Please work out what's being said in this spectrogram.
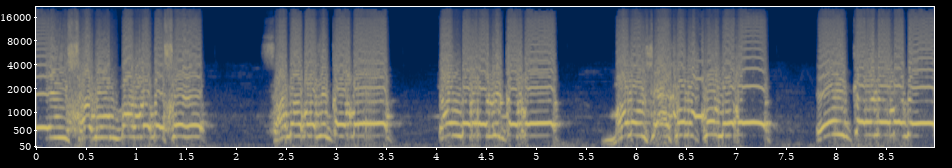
এই স্বাধীন বাংলাদেশে সাদাবাজি করবে টান্ডাবাজি করবে, মানুষ এখনও খুন হবে, এই কারণে আমাদের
